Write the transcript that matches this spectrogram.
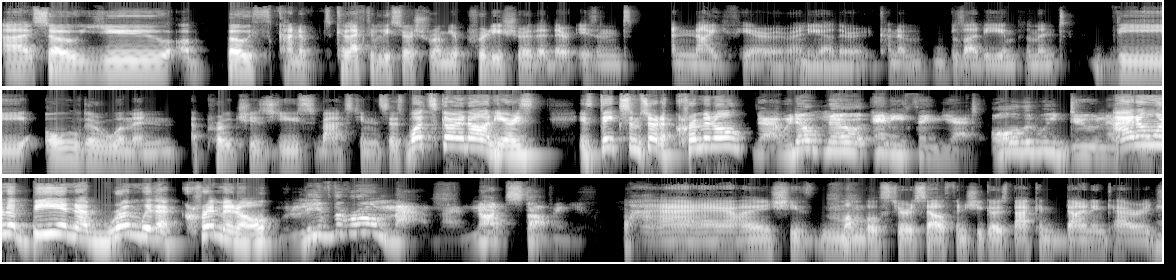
Uh, so you are both kind of collectively search the room. You're pretty sure that there isn't a knife here or any other kind of bloody implement. The older woman approaches you, Sebastian, and says, "What's going on here? Is is Dick some sort of criminal? Yeah, we don't know anything yet. All that we do know. I don't want to be in a room with a criminal." Leave the room, man. I'm not stopping you. She mumbles to herself, and she goes back in the dining carriage.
